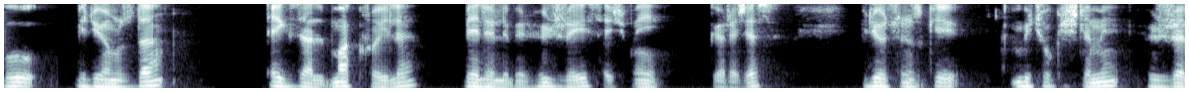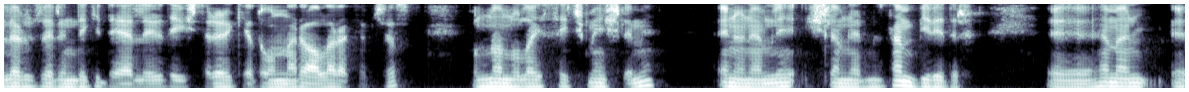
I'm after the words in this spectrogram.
Bu videomuzda Excel makro ile belirli bir hücreyi seçmeyi göreceğiz. Biliyorsunuz ki birçok işlemi hücreler üzerindeki değerleri değiştirerek ya da onları alarak yapacağız. Bundan dolayı seçme işlemi en önemli işlemlerimizden biridir. Ee, hemen e,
